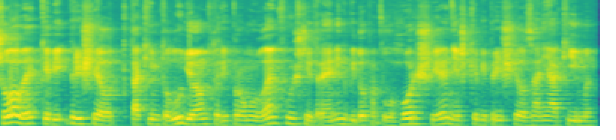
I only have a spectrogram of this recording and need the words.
človek, keby prišiel k takýmto ľuďom, ktorí promujú len funkčný tréning, by dopadol horšie, než keby prišiel za nejakým uh,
